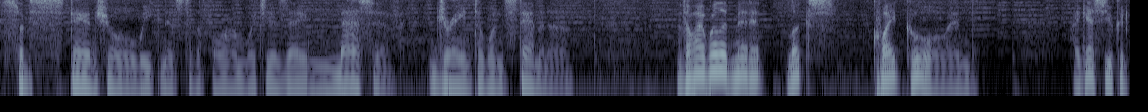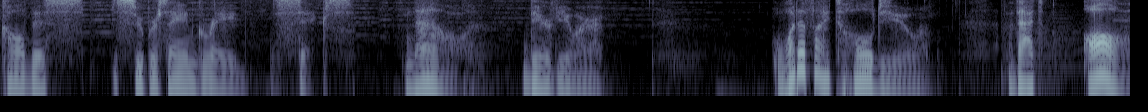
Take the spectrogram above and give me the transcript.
substantial weakness to the form, which is a massive drain to one's stamina. Though I will admit it looks quite cool, and I guess you could call this Super Saiyan grade 6. Now, dear viewer, what if I told you that all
